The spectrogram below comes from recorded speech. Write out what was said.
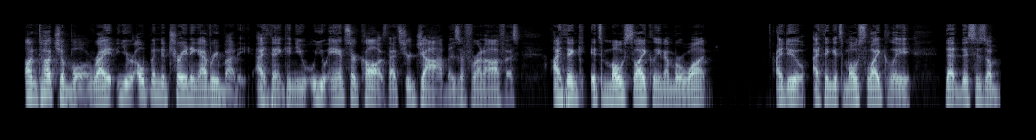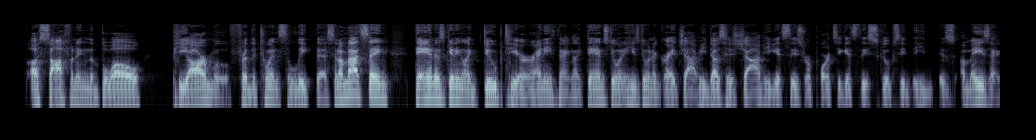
untouchable, right? You're open to trading everybody, I think, and you you answer calls. That's your job as a front office. I think it's most likely number one. I do. I think it's most likely that this is a, a softening the blow PR move for the Twins to leak this. And I'm not saying Dan is getting like duped here or anything. Like Dan's doing, he's doing a great job. He does his job. He gets these reports. He gets these scoops. He, he is amazing.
